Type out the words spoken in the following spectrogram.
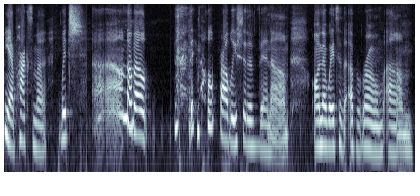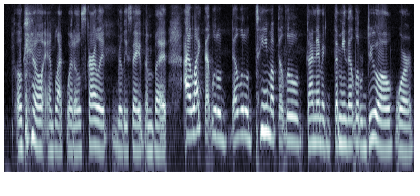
Yeah, Proxima. Which uh, I don't know about. they both probably should have been um, on their way to the upper room. Um, Okoye and Black Widow. Scarlet really saved them, but I like that little that little team up, that little dynamic. I mean, that little duo or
